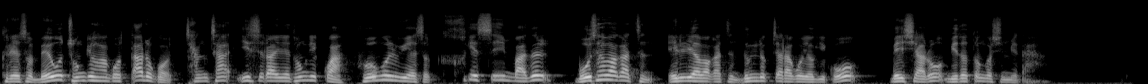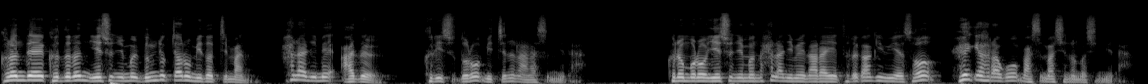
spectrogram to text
그래서 매우 존경하고 따르고 장차 이스라엘의 독립과 부흥을 위해서 크게 쓰임받을 모세와 같은 엘리야와 같은 능력자라고 여기고 메시아로 믿었던 것입니다. 그런데 그들은 예수님을 능력자로 믿었지만 하나님의 아들 그리스도로 믿지는 않았습니다. 그러므로 예수님은 하나님의 나라에 들어가기 위해서 회개하라고 말씀하시는 것입니다.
